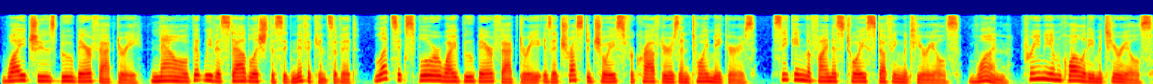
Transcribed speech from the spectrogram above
Why choose Boo Bear Factory? Now that we've established the significance of it, Let's explore why Boo Bear Factory is a trusted choice for crafters and toy makers seeking the finest toy stuffing materials. 1. Premium quality materials.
